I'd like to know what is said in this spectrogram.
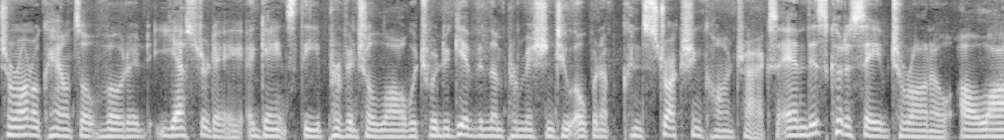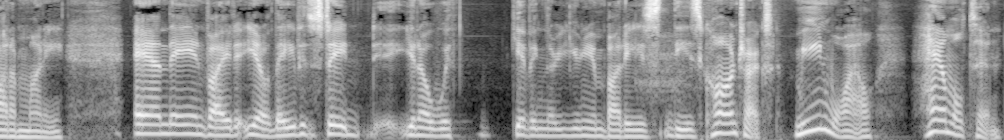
Toronto Council voted yesterday against the provincial law, which would have given them permission to open up construction contracts, and this could have saved Toronto a lot of money. And they invited, you know, they've stayed, you know, with giving their union buddies these contracts. Meanwhile, Hamilton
